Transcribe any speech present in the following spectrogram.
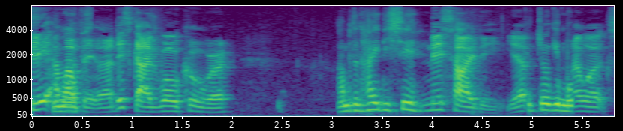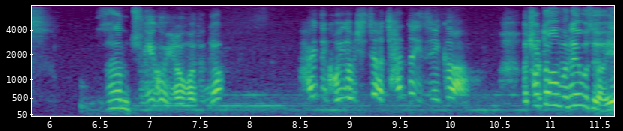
I love it. man. This guy's well cool, bro. 아무튼 하이디 씨. Miss Heidi. Yep, 그쪽이 뭐 that works. 사람 죽이고 이러거든요. 하여튼 거기 가면 진짜가 잔뜩 있으니까 출동 한번 해보세요. 예,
